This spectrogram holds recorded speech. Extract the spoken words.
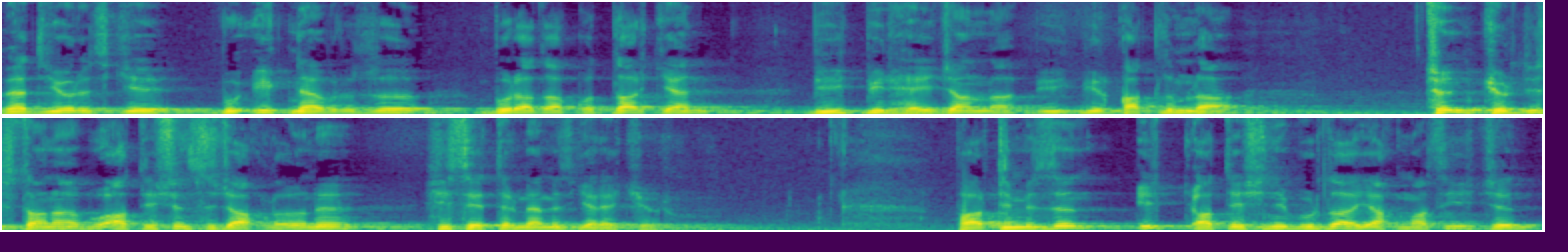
Ve diyoruz ki bu ilk Nevruz'u burada kutlarken büyük bir heyecanla, büyük bir katılımla tüm Kürdistan'a bu ateşin sıcaklığını hissettirmemiz gerekiyor. Partimizin ilk ateşini burada yakması için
